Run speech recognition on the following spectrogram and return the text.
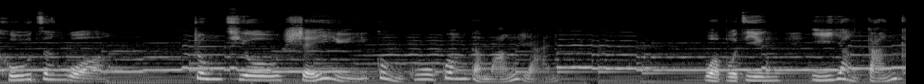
徒增我中秋谁与共孤光的茫然。我不禁一样感慨：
